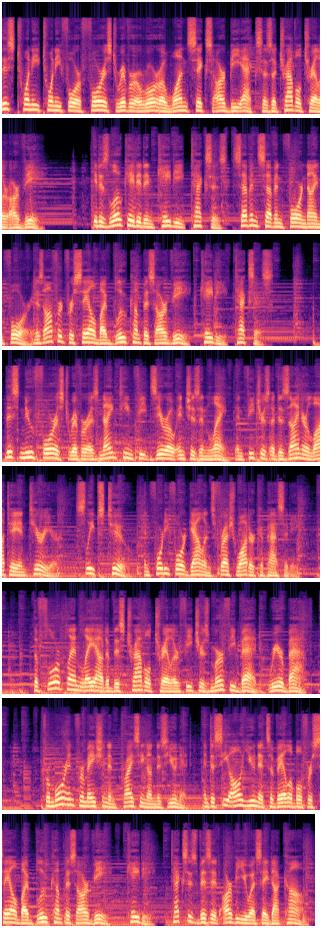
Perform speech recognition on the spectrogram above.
This 2024 Forest River Aurora 16RBX is a travel trailer RV. It is located in Katy, Texas, 77494 and is offered for sale by Blue Compass RV, Katy, Texas. This new Forest River is 19 feet 0 inches in length and features a designer latte interior, sleeps 2, and 44 gallons fresh water capacity. The floor plan layout of this travel trailer features Murphy bed, rear bath, for more information and pricing on this unit, and to see all units available for sale by Blue Compass RV, Katy, Texas visit RVUSA.com.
